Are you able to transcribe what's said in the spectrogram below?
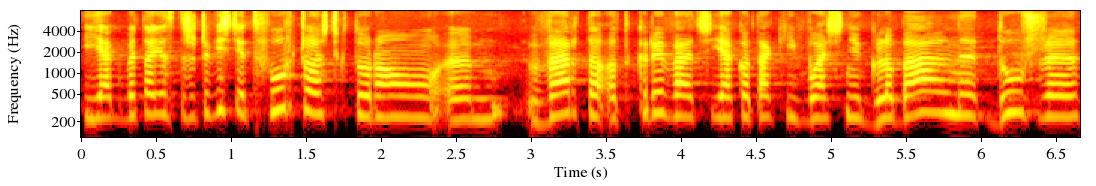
I jakby to jest rzeczywiście twórczość, którą warto odkrywać jako taki właśnie globalny, duży,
